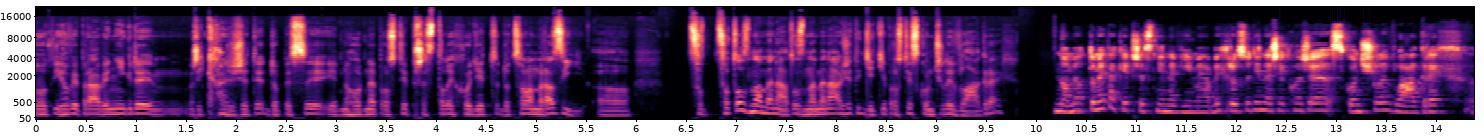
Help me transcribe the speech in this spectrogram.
Toho tvýho vyprávění, kdy říkáš, že ty dopisy jednoho dne prostě přestaly chodit docela mrazí. Uh, co, co to znamená? To znamená, že ty děti prostě skončily v lágrech? No, my, to my taky přesně nevíme. Já bych rozhodně neřekla, že skončily v lágrech. Eh,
